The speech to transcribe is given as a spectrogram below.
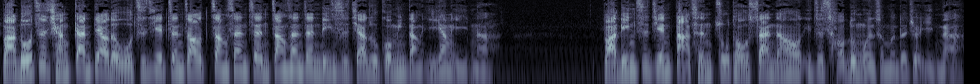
把罗志强干掉的，我直接征召张善政，张善政临时加入国民党，一样赢啊。把林志坚打成猪头山，然后一直炒论文什么的，就赢了。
